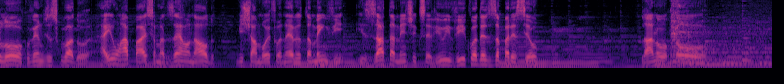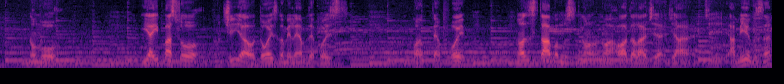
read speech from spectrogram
louco vendo disco voador. Aí um rapaz chamado Zé Ronaldo me chamou e falou: Neve, eu também vi exatamente o que você viu e vi quando ele desapareceu lá no, no, no morro. E aí passou um dia ou dois, não me lembro depois quanto tempo foi. Nós estávamos numa roda lá de, de, de amigos, né?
